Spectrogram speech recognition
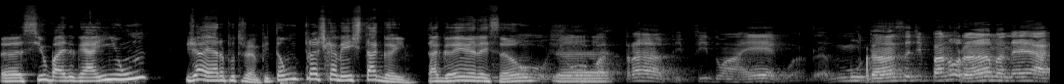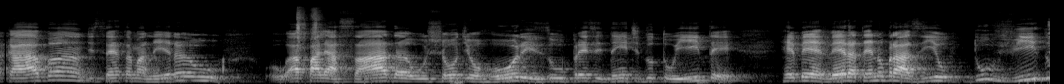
Uh, se o Biden ganhar em um, já era para o Trump. Então praticamente está ganho. Está ganho a eleição. Oh, chupa uh... Trump, filho de uma égua. Mudança de panorama, né? Acaba, de certa maneira, o, o, a palhaçada, o show de horrores, o presidente do Twitter reverbera até no Brasil. Duvido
